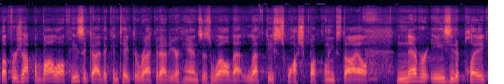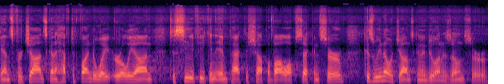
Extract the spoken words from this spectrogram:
But for Shapovalov, he's a guy that can take the racket out of your hands as well, that lefty swashbuckling style never easy to play against. For John's going to have to find a way early on to see if he can impact the Shapovalov second serve, because we know what John's going to do on his own serve.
